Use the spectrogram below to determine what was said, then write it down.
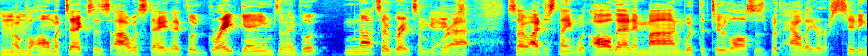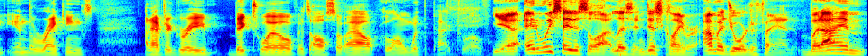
Mm-hmm. Oklahoma, Texas, Iowa State, they've looked great games and they've looked not so great some games. Right. So I just think with all that in mind, with the two losses, with how they are sitting in the rankings, I'd have to agree. Big 12 is also out along with the Pac 12. Yeah, and we say this a lot. Listen, disclaimer: I'm a Georgia fan, but I am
